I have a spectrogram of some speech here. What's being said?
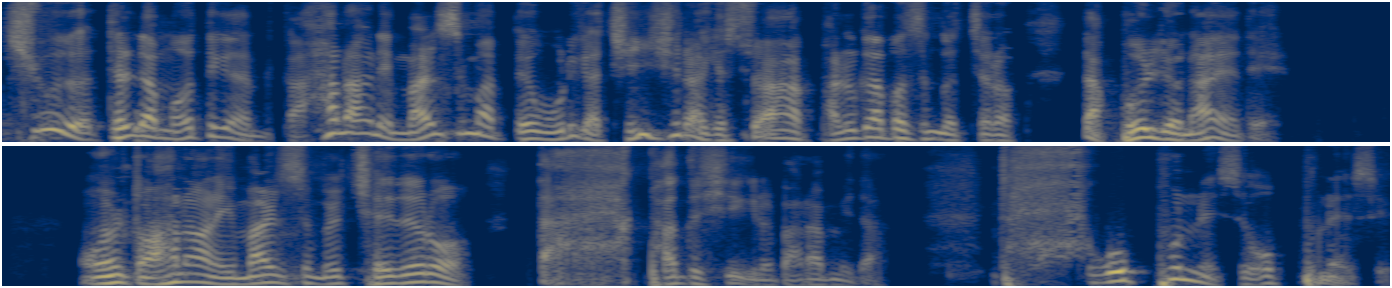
치유되려면 어떻게 합니까? 하나님 말씀 앞에 우리가 진실하게 싹 발가벗은 것처럼 딱 벌려놔야 돼. 오늘도 하나님 말씀을 제대로 딱 받으시기를 바랍니다. 딱 오픈했어요. 오픈했어요.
